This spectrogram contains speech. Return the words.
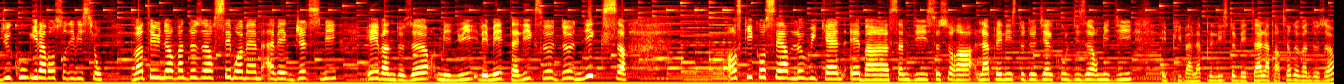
Du coup, il avance son émission. 21h, 22h, c'est moi-même avec Just Me. Et 22h, minuit, les Metallics de Nyx. En ce qui concerne le week-end, eh ben, samedi, ce sera la playlist de Dialcool 10h midi. Et puis bah, la playlist métal à partir de 22h.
